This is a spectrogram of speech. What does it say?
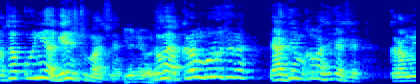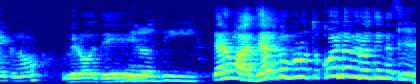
અથવા કોઈની અગેન્સ્ટમાં છે. તમે અક્રમ બોલો છો ને ત્યારથી મકમાં થઈ જાય છે. ક્રમિકનો વિરોધી વિરોધી ત્યારે હું આધ્યાત્મ બોલું તો કોઈનો વિરોધી નથી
